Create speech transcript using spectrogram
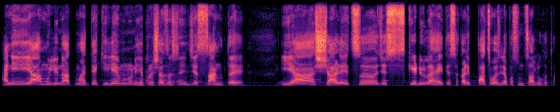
आणि या मुलीनं आत्महत्या केली आहे म्हणून हे प्रशासन जे सांगतं आहे या शाळेचं जे स्केड्यूल आहे ते सकाळी पाच वाजल्यापासून चालू होतं.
